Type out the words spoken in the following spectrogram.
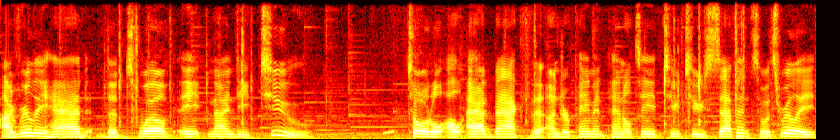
I really had the 12,892 total, I'll add back the underpayment penalty 227. So it's really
